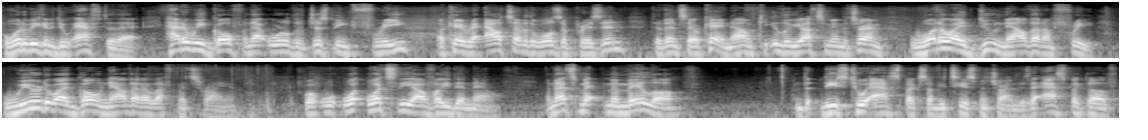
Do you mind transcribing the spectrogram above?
But what are we going to do after that? How do we go from that world of just being free, okay, we're outside of the walls of prison, to then say, okay, now I'm Ki'ilu Yatzim Mitzrayim. What do I do now that I'm free? Where do I go now that I left Mitzrayim? What, what, what's the Avodah now? And that's Memela th- these two aspects of Yitzias Mitzrayim. There's the aspect of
